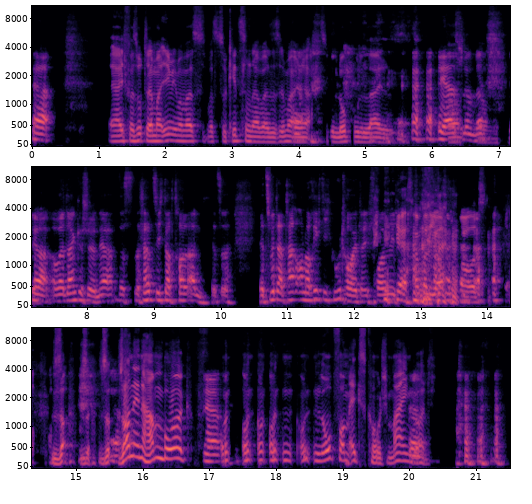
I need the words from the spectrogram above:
ja. Ja, ich versuche da mal irgendwie mal was, was zu kitzeln, aber es ist immer eine einzige Lobhudelei. ja, ist schlimm, ne? Ja, aber danke schön. Ja, das, das hört sich doch toll an. Jetzt, äh, jetzt wird der Tag auch noch richtig gut heute. Ich freue mich. ja, haben wir nicht aufgebaut. So, so, ja. Sonne in Hamburg ja. und, und, und, und, und ein Lob vom Ex-Coach. Mein Gott.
